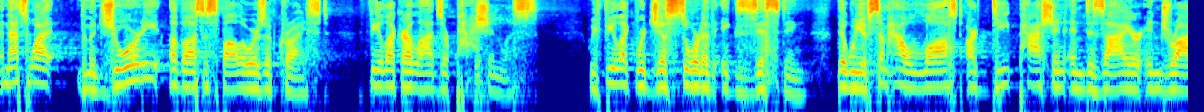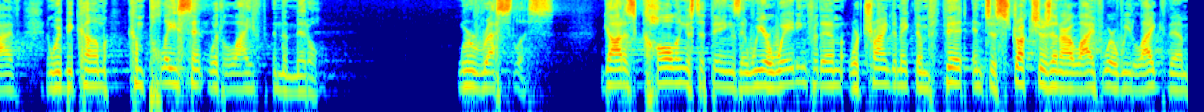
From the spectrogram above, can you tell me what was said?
And that's why the majority of us as followers of Christ feel like our lives are passionless. We feel like we're just sort of existing, that we have somehow lost our deep passion and desire and drive, and we've become complacent with life in the middle. We're restless. God is calling us to things and we are waiting for them. We're trying to make them fit into structures in our life where we like them.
